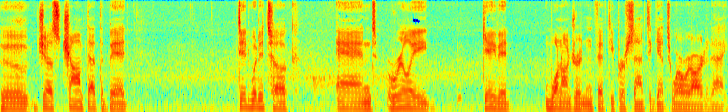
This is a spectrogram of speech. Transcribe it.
who just chomped at the bit, did what it took, and really gave it 150% to get to where we are today.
